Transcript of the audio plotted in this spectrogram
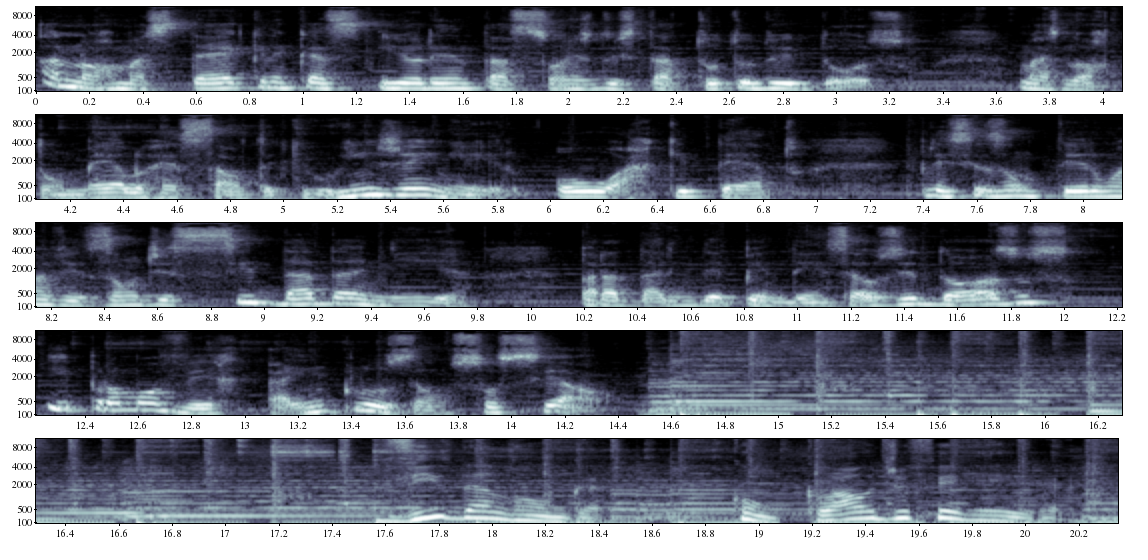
Há normas técnicas e orientações do Estatuto do Idoso, mas Norton Mello ressalta que o engenheiro ou o arquiteto precisam ter uma visão de cidadania para dar independência aos idosos e promover a inclusão social. Vida Longa, com Cláudio Ferreira.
